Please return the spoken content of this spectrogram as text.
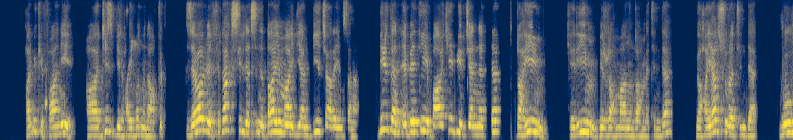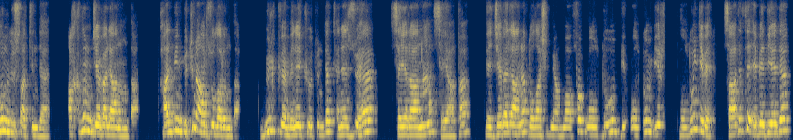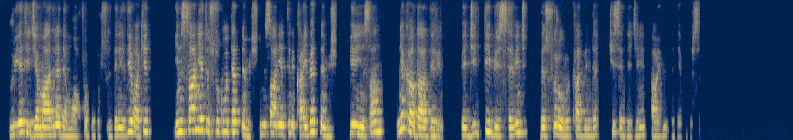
Halbuki fani, aciz bir hayvanın artık zeval ve firak sillesini daima yiyen bir çare insana birden ebedi baki bir cennette rahim, kerim bir Rahman'ın rahmetinde ve hayal suretinde, ruhun vüsatinde, aklın cevelanında, kalbin bütün arzularında, mülk ve melekutünde tenezzühe, seyrana, seyahata ve cevelana dolaşmaya muvaffak olduğu bir olduğun bir olduğun gibi saadeti ebediyede rüyeti cemaline de muvaffak olursun denildiği vakit insaniyeti sukut etmemiş, insaniyetini kaybetmemiş bir insan ne kadar derin ve ciddi bir sevinç ve sururu kalbinde hissedeceğini tahayyül edebilirsin.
